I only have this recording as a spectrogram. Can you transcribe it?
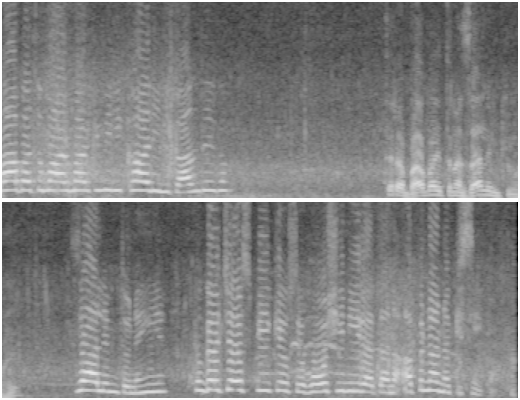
بابا تو مار مار کے میری کھال ہی نکال دے گا۔ تیرا بابا اتنا ظالم کیوں ہے؟ ظالم تو نہیں ہے مگر چرس پی کے اسے ہوش ہی نہیں رہتا نہ اپنا نہ کسی کا۔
